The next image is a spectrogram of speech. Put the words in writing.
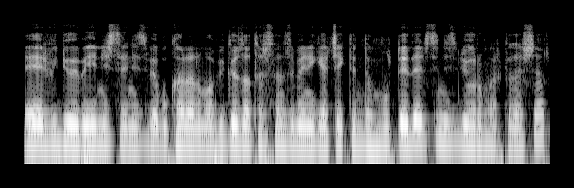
Eğer videoyu beğenirseniz ve bu kanalıma bir göz atarsanız beni gerçekten de mutlu edersiniz diyorum arkadaşlar.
